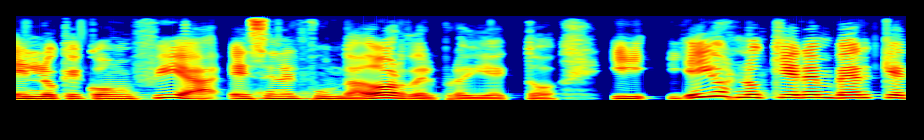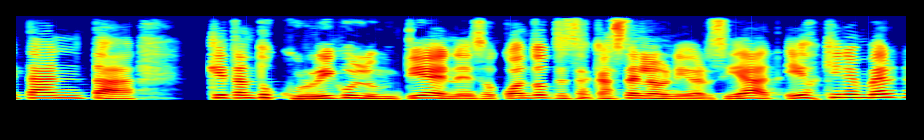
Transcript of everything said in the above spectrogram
en lo que confía es en el fundador del proyecto. Y, ellos no quieren ver qué tanta qué tanto currículum tienes o cuánto te sacaste en la universidad. Ellos quieren ver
